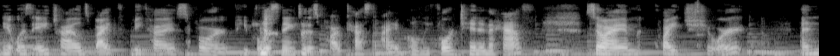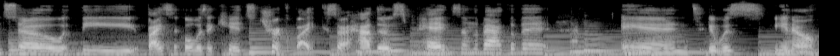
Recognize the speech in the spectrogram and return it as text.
It was a child's bike because for people listening to this podcast, I am only 4'10 and a half. So I am quite short. And so the bicycle was a kid's trick bike. So it had those pegs on the back of it. And it was, you know,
